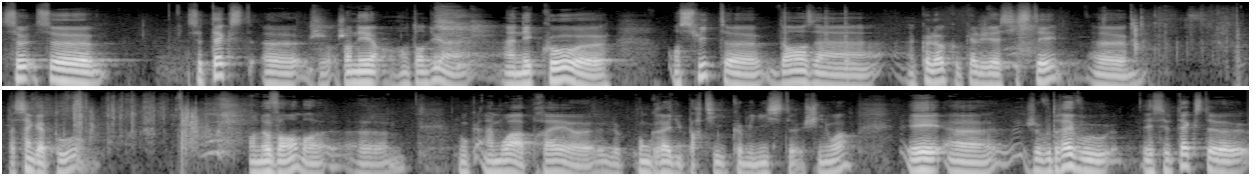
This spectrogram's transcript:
Ce, texte, j'en ai entendu un, écho ensuite dans un, colloque auquel j'ai assisté à Singapour en novembre, donc un mois après le congrès du Parti communiste chinois. Et euh, je voudrais vous. Et ce texte, euh,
